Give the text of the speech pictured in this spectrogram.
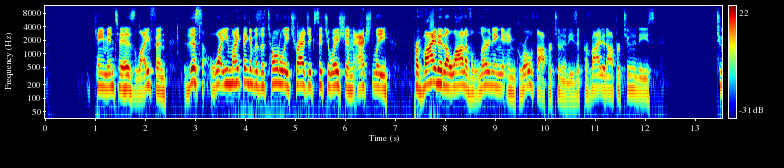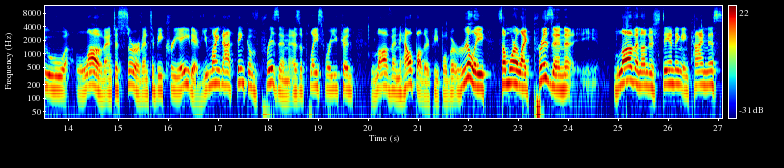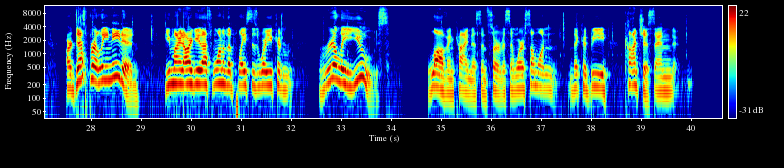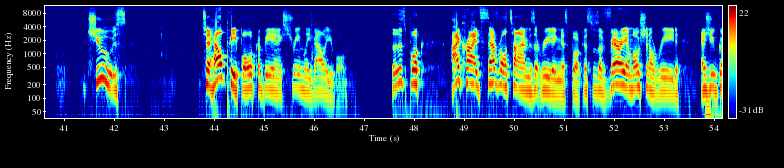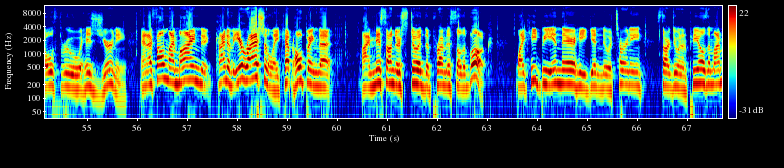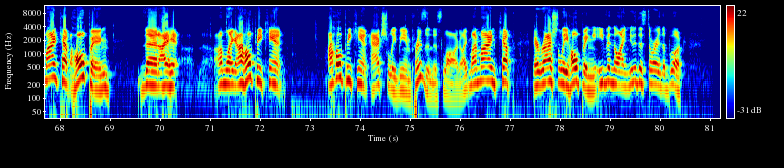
came into his life and this what you might think of as a totally tragic situation actually provided a lot of learning and growth opportunities. It provided opportunities to love and to serve and to be creative. You might not think of prison as a place where you could love and help other people, but really, somewhere like prison, love and understanding and kindness are desperately needed. You might argue that's one of the places where you could really use love and kindness and service and where someone that could be conscious and choose to help people could be an extremely valuable. So this book, I cried several times at reading this book. This was a very emotional read as you go through his journey. And I found my mind kind of irrationally kept hoping that I misunderstood the premise of the book. Like, he'd be in there, he'd get a new attorney, start doing appeals, and my mind kept hoping that I... I'm like, I hope he can't... I hope he can't actually be in prison this long. Like, my mind kept irrationally hoping, even though I knew the story of the book,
